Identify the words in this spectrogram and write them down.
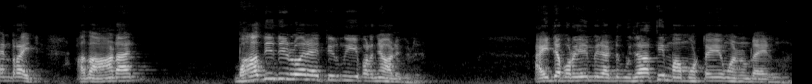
ആൻഡ് റൈറ്റ് അത് ആടാൻ ബാധ്യതയുള്ളവരായി തീർന്നു ഈ പറഞ്ഞ ആളുകൾ അതിന്റെ പുറകിൽ രണ്ട് ഗുജറാത്തിയും ആ മുട്ടയുമാണ് ഉണ്ടായിരുന്നത്.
